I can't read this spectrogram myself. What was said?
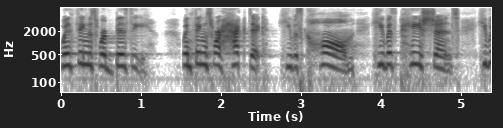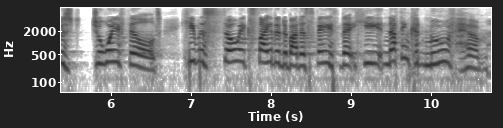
When things were busy, when things were hectic, he was calm. He was patient. He was joy filled. He was so excited about his faith that he, nothing could move him.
